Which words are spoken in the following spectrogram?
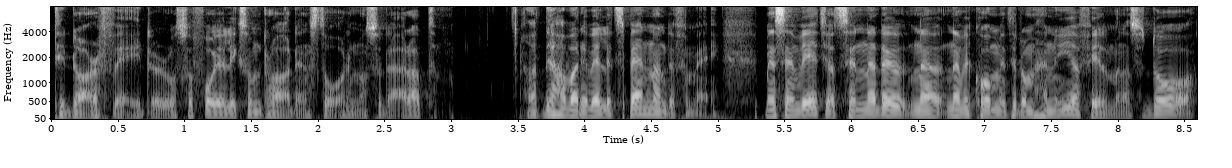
till Darth Vader? Och så får jag liksom dra den storyn och sådär att att det har varit väldigt spännande för mig. Men sen vet jag att sen när, det, när, när vi kommer till de här nya filmerna så då,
